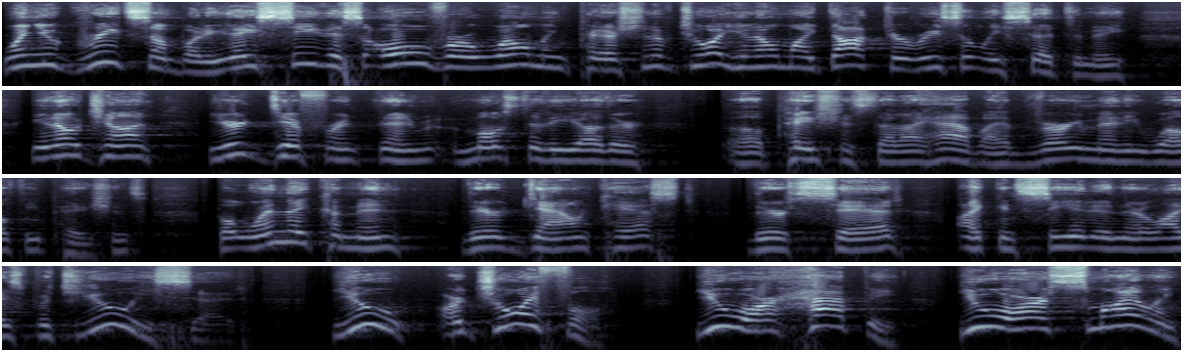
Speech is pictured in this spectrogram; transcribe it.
when you greet somebody, they see this overwhelming passion of joy. You know, my doctor recently said to me, You know, John, you're different than most of the other uh, patients that I have. I have very many wealthy patients. But when they come in, they're downcast, they're sad. I can see it in their lives. But you, he said, you are joyful, you are happy, you are smiling.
